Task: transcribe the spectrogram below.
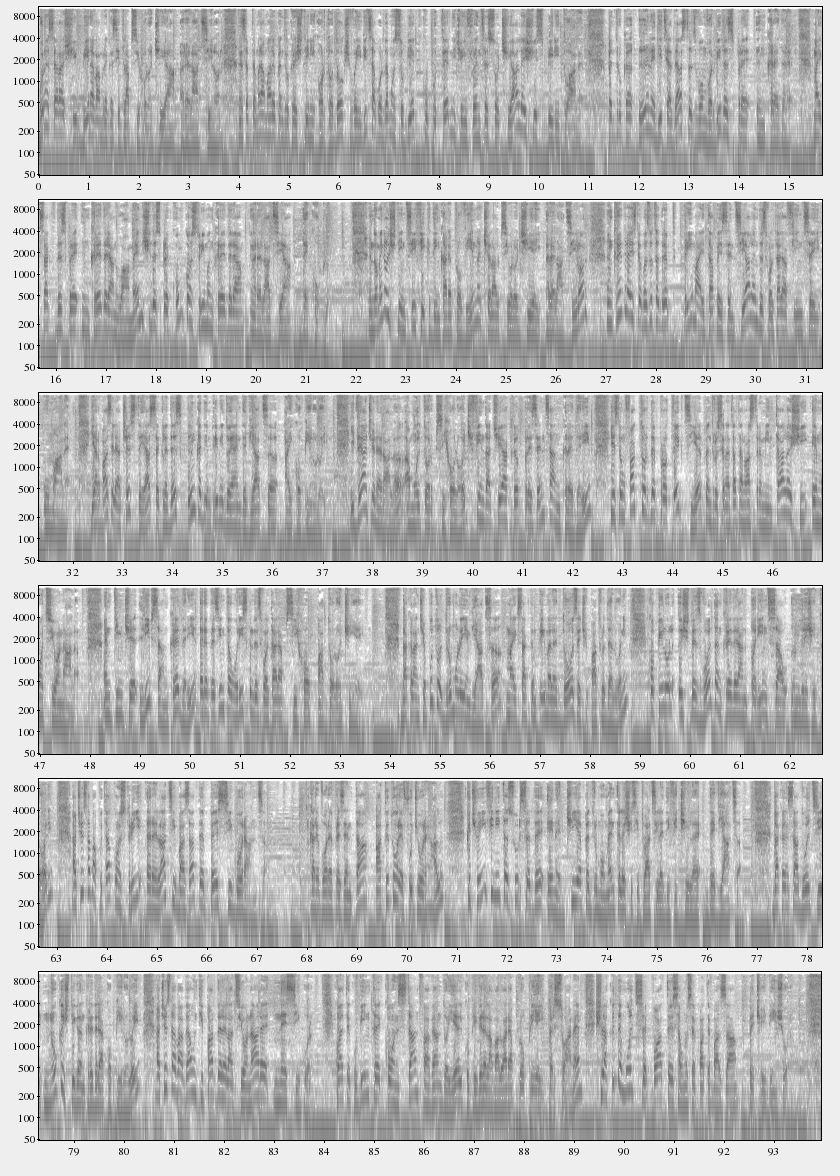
Bună seara și bine v-am regăsit la Psihologia Relațiilor. În săptămâna mare pentru creștinii ortodoxi vă invit să abordăm un subiect cu puternice influențe sociale și spirituale. Pentru că în ediția de astăzi vom vorbi despre încredere. Mai exact despre încrederea în oameni și despre cum construim încrederea în relația de cuplu. În domeniul științific din care provin, cel al psihologiei relațiilor, încrederea este văzută drept prima etapă esențială în dezvoltarea ființei umane, iar bazele acesteia se clădesc încă din primii doi ani de viață ai copilului. Ideea generală a multor psihologi fiind aceea că prezența încrederii este un factor de protecție pentru sănătatea noastră mentală și emoțională, în timp ce lipsa încrederii reprezintă un risc în dezvoltarea psihopatologiei. Dacă la începutul drumului în viață, mai exact în primele 24 de luni, copilul își dezvoltă încrederea în părinți sau îngrijitori, acesta va putea construi relații bazate pe siguranță care vor reprezenta atât un refugiu real, cât și o infinită sursă de energie pentru momentele și situațiile dificile de viață. Dacă însă adulții nu câștigă încrederea copilului, acesta va avea un tipar de relaționare nesigur. Cu alte cuvinte, constant va avea îndoieli cu privire la valoarea propriei persoane și la cât de mult se poate sau nu se poate baza pe cei din jur.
